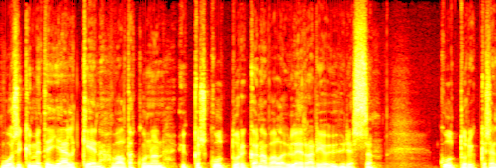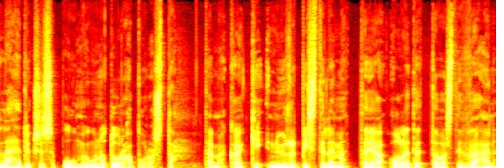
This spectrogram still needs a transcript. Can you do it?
vuosikymmenten jälkeen valtakunnan ykköskulttuurikanavalla Yle Radio yhdessä Kulttuuri lähetyksessä puhumme Uno Turhapurosta. Tämä kaikki nyrpistelemättä ja oletettavasti vähän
